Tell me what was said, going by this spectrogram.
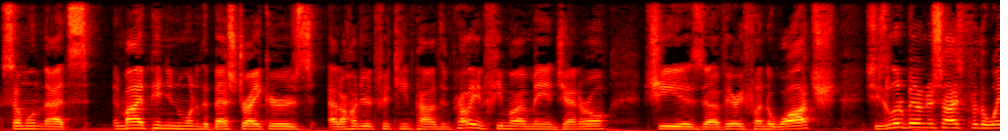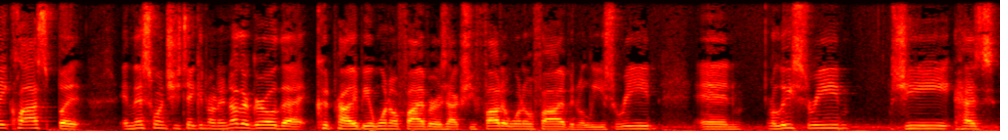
someone that's, in my opinion, one of the best strikers at 115 pounds and probably in female MMA in general. She is uh, very fun to watch. She's a little bit undersized for the weight class, but In this one, she's taking on another girl that could probably be a 105 or has actually fought at 105 in Elise Reed. And Elise Reed, she has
